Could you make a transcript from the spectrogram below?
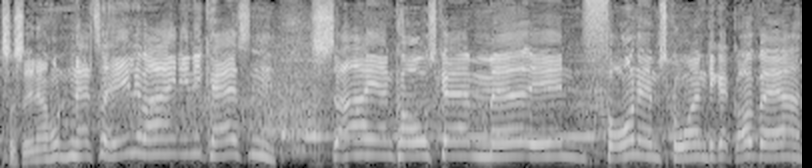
Så sender hun den altså hele vejen ind i kassen. Sarian Korska med en fornem scoring. Det kan godt være,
